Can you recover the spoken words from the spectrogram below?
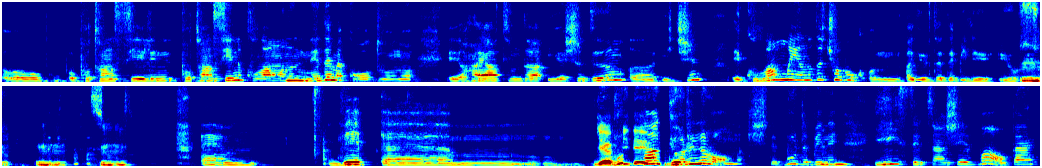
o, potansiyelin potansiyelini kullanmanın ne demek olduğunu e, hayatımda yaşadığım e, için e, kullanmayanı da çabuk e, ayırt edebiliyorsun. hı, hı hı, hı hı. Em, ve em, Ya bir de burada görünür olmak işte. Burada Hı beni hı. iyi hissettiren şey wow ben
